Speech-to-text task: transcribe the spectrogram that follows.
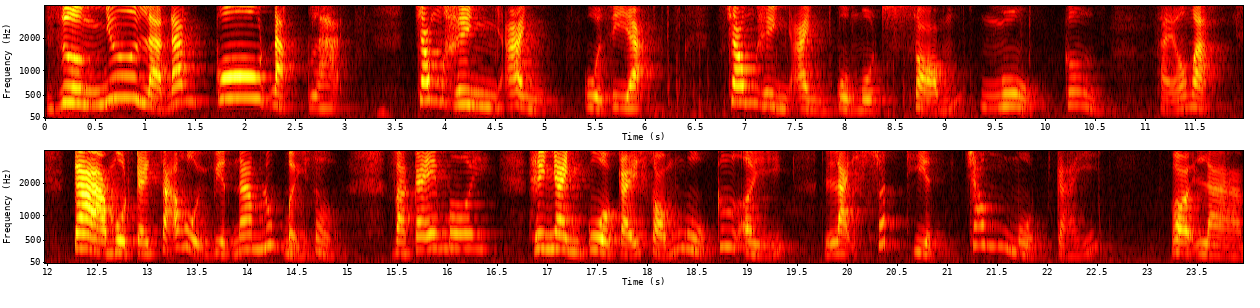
dường như là đang cô đặc lại trong hình ảnh của gì ạ? Trong hình ảnh của một xóm ngụ cư. Phải không ạ? Cả một cái xã hội Việt Nam lúc bấy giờ. Và các em ơi, hình ảnh của cái xóm ngụ cư ấy lại xuất hiện trong một cái gọi là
